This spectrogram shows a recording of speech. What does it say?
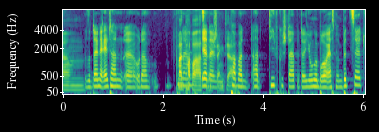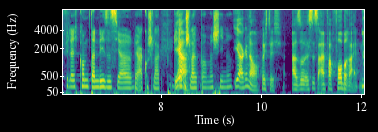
Ähm, Also deine Eltern äh, oder Mein deinem- Papa hat's ja, mir geschenkt, ja. Papa hat tief gestapelt, der Junge braucht erstmal ein Bitset, vielleicht kommt dann dieses Jahr der Akkuschlag, die Ja. Akkuschlagbaumaschine. ja, genau, richtig. Also es ist einfach vorbereitend.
